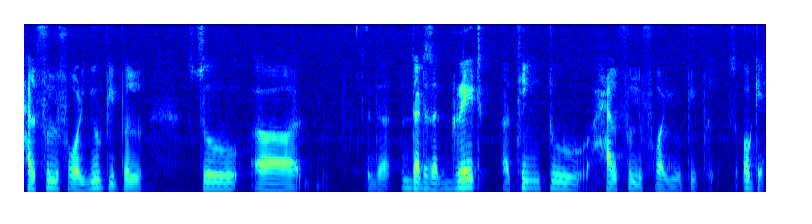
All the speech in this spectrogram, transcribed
helpful for you people. So uh, the, that is a great uh, thing to helpful for you people. So, okay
